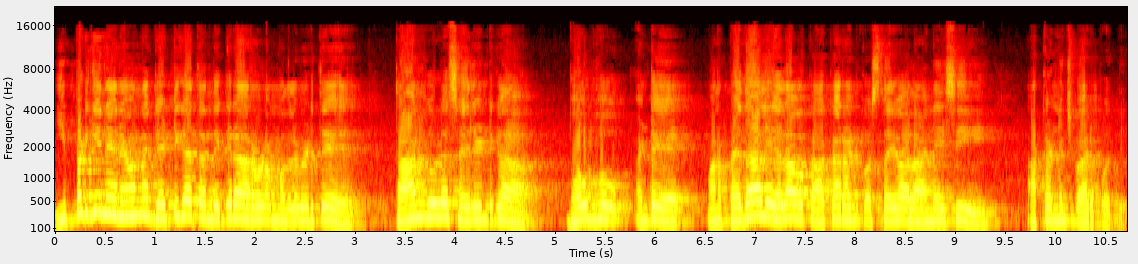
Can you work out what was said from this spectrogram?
ఇప్పటికీ నేను ఏమన్నా గట్టిగా తన దగ్గర అరవడం మొదలు పెడితే తాను కూడా సైలెంట్గా భౌభౌ అంటే మన పెదాలు ఎలా ఒక ఆకారానికి వస్తాయో అలా అనేసి అక్కడి నుంచి పారిపోద్ది.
